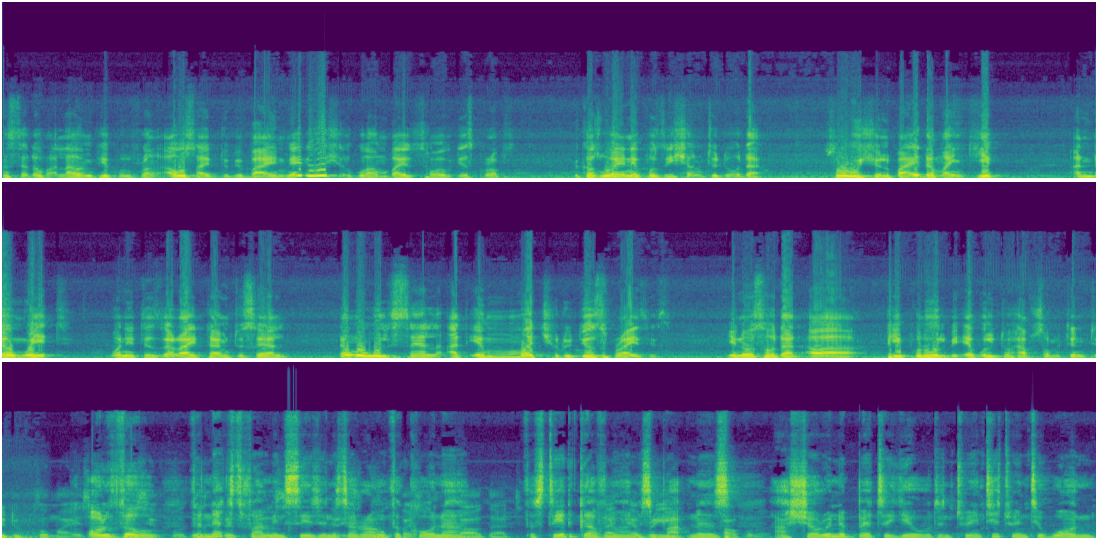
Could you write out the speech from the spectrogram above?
Instead of allowing people from outside to be buying, maybe we should go and buy some of these crops because we're in a position to do that. So we should buy them and keep and then wait when it is the right time to sell. Then we will sell at a much reduced prices, you know, so that our people will be able to have something to do. Although the next farming season is around the corner, the state governor and his partners are shoring a better yield in 2021,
